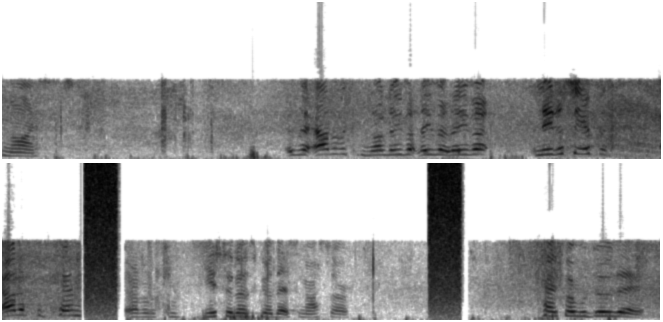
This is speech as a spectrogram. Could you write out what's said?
nice. Is it out of the... No, leave it, leave it, leave it. I need to see if it's out of the camera. Out of the camera. Yes, it is good. That's nicer. Okay, so we'll do that.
